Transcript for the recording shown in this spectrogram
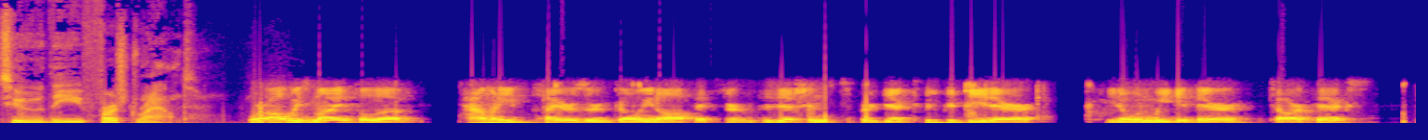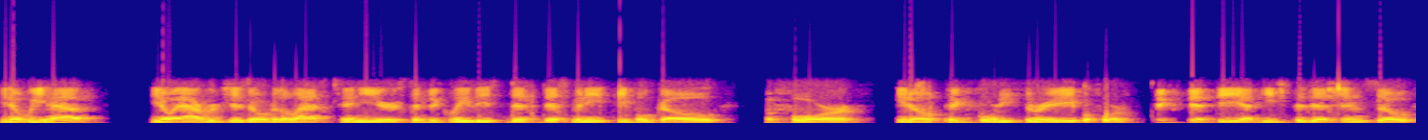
to the first round? We're always mindful of how many players are going off at certain positions to predict who could be there. You know, when we get there to our picks, you know, we have you know, averages over the last 10 years. Typically, these this, this many people go before, you know, pick 43, before pick 50 at each position. So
